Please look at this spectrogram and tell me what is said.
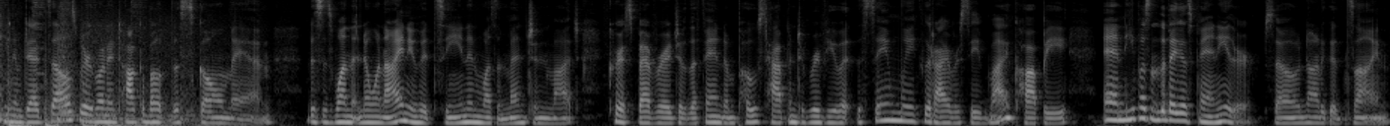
18 of Dead Cells, we're going to talk about The Skull Man. This is one that no one I knew had seen and wasn't mentioned much. Chris Beveridge of the Fandom Post happened to review it the same week that I received my copy, and he wasn't the biggest fan either, so not a good sign.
